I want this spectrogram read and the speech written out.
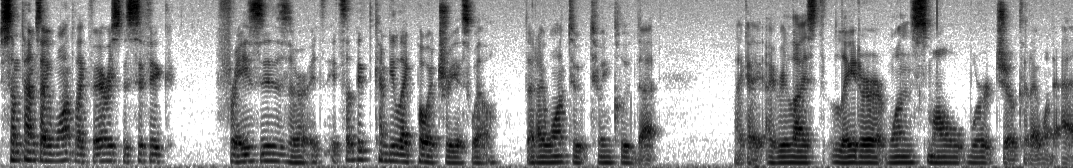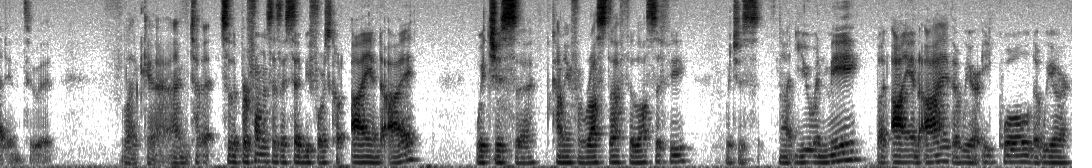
sometimes i want like very specific phrases or it's, it's a bit can be like poetry as well that i want to to include that like i, I realized later one small word joke that i want to add into it like uh, i'm t- so the performance as i said before is called i and i which is uh, coming from rasta philosophy which is not you and me, but I and I, that we are equal, that we are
